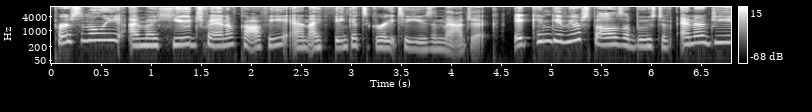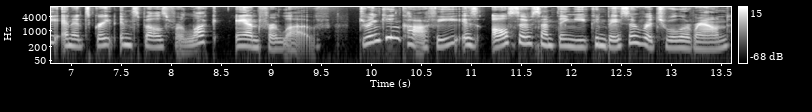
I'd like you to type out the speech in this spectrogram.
Personally, I'm a huge fan of coffee and I think it's great to use in magic. It can give your spells a boost of energy and it's great in spells for luck and for love. Drinking coffee is also something you can base a ritual around,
